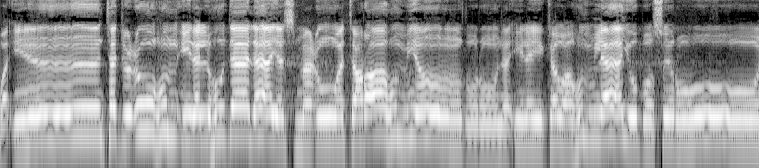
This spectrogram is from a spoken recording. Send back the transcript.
وإن تدعوهم إلى الهدى لا يسمعوا وتراهم ينظرون إليك وهم لا يبصرون.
